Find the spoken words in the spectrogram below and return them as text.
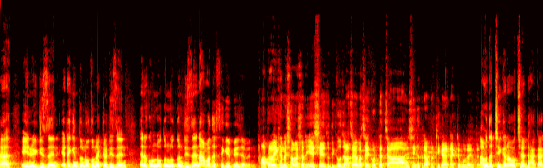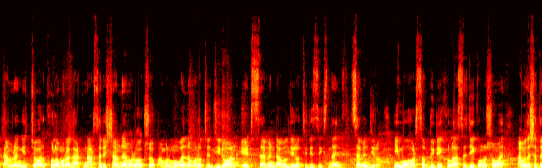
হ্যাঁ ইউনিক ডিজাইন এটা কিন্তু নতুন একটা ডিজাইন এরকম নতুন নতুন ডিজাইন আমাদের থেকে পেয়ে যাবেন। আপনারা এখানে সরাসরি এসে যদি কেউ যাচাই বাছাই করতে চায় সেক্ষেত্রে আপনার ঠিকানাটা একটু বলে দিতেন। আমাদের ঠিকানা হচ্ছে ঢাকা কামরাঙ্গি চর খোলামোড়া ঘাট নার্সারির সামনে আমার ওয়ার্কশপ আমার মোবাইল নাম্বার হচ্ছে zero one eight seven double zero three six nine seven zero. Imo WhatsApp দুইটাই খোলা আছে যে কোনো সময় আমাদের সাথে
